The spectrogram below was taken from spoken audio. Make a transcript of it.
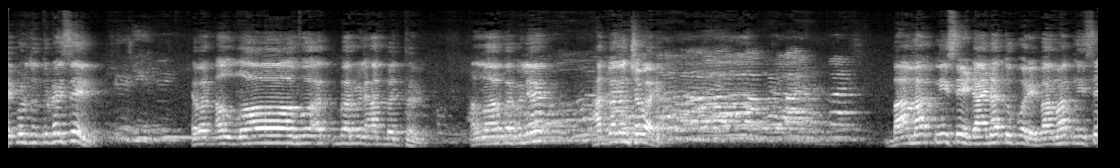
এই পর্যন্ত উঠাইছেন? এবার আল্লাহু আকবার বলে হাত বাঁধতে হবে। আল্লাহু আকবার বলে হাত বাঁধেন সবাই। বাম হাত নিচে ডাইন হাত উপরে। বাম হাত নিচে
